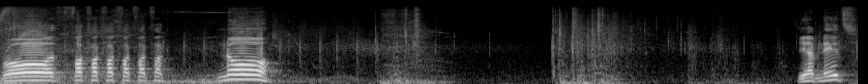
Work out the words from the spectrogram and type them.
Bro, fuck, fuck, fuck, fuck, fuck, fuck. No. Do you have nades?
